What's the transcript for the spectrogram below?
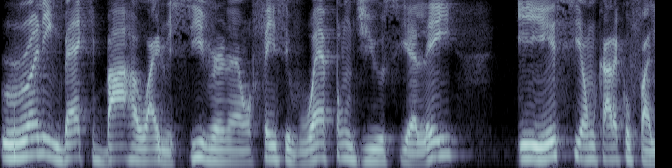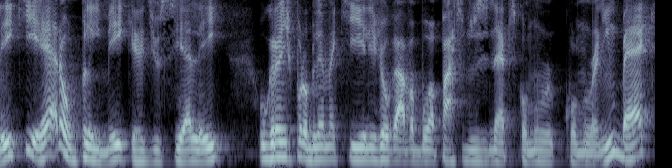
running back barra wide receiver, né? Offensive weapon de UCLA. E esse é um cara que eu falei que era o playmaker de UCLA. O grande problema é que ele jogava boa parte dos snaps como, como running back,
